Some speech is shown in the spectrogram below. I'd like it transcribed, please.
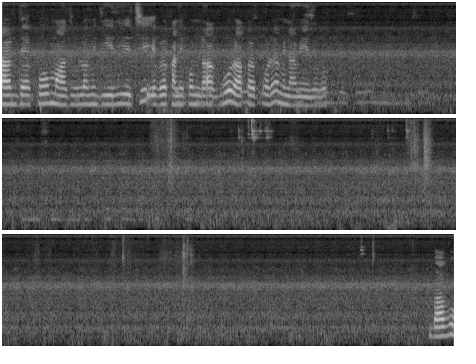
আর দেখো, মাছগুলো আমি দিয়ে দিয়েছি। এবার খানিক্ষণ রাখব, রাখার পরে আমি নামিয়ে দেবো। বাবু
